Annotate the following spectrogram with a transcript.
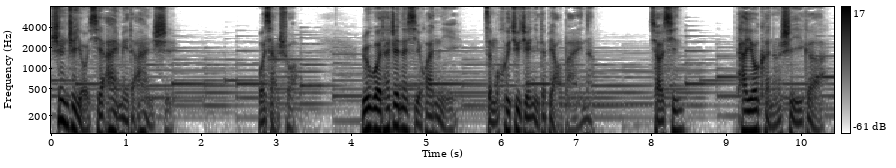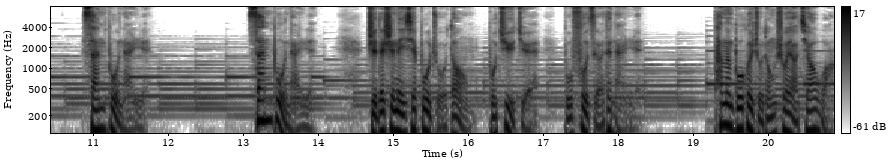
甚至有些暧昧的暗示。我想说，如果他真的喜欢你，怎么会拒绝你的表白呢？小心，他有可能是一个三不男人。三不男人，指的是那些不主动、不拒绝、不负责的男人。他们不会主动说要交往，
